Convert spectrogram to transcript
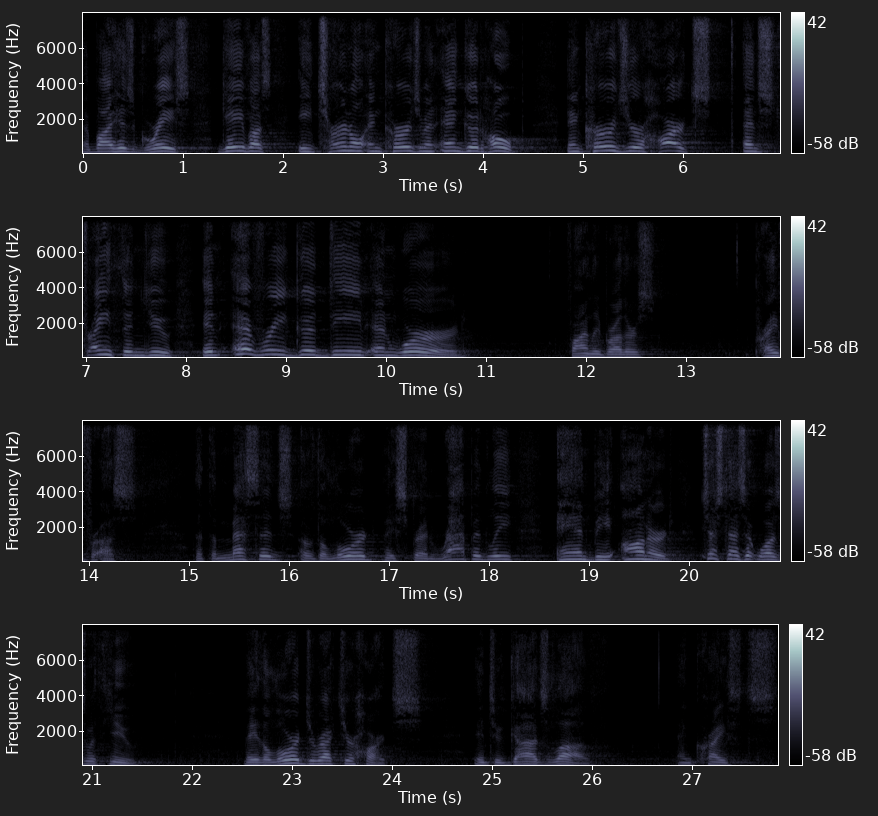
and by His grace gave us eternal encouragement and good hope, encourage your hearts and strengthen you in every good deed and word. Finally, brothers, pray for us that the message of the Lord may spread rapidly and be honored, just as it was with you. May the Lord direct your hearts into God's love and Christ's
